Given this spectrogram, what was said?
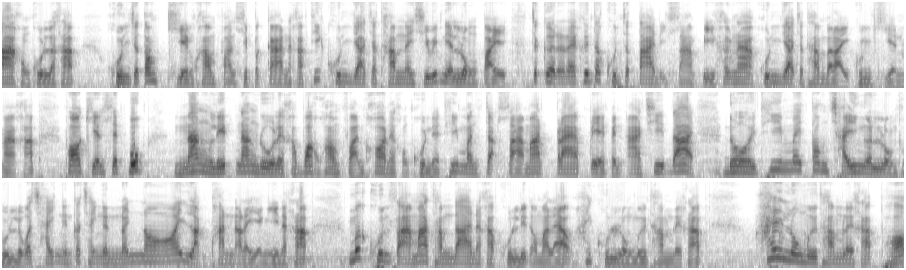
ตาของคุณแล้วครับ คุณจะต้องเขียนความฝันสิบประการนะครับที่คุณอยากจะทำในชีวิตเนี่ยลงไป จะเกิดอะไรขึ้นถ้าคุณจะตายในอีก 3 ปีข้างหน้า คุณอยากจะทำอะไรคุณเขียนมาครับพอเขียนเสร็จปุ๊บนั่งลิสต์นั่งดูเลยครับว่าความฝันข้อไหนของคุณเนี่ยที่มันจะสามารถแปลเปลี่ยนเป็นอาชีพได้ โดยที่ไม่ต้องใช้เงินลงทุน หรือว่าใช้เงินก็ใช้เงินน้อยๆ หลักพันอะไรอย่างนี้นะครับเมื่อคุณสามารถทำได้นะครับคุณลิสต์ออกมาแล้วให้คุณลงมือทำเลยครับ ให้ลงมือทำเลยครับ เพราะ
